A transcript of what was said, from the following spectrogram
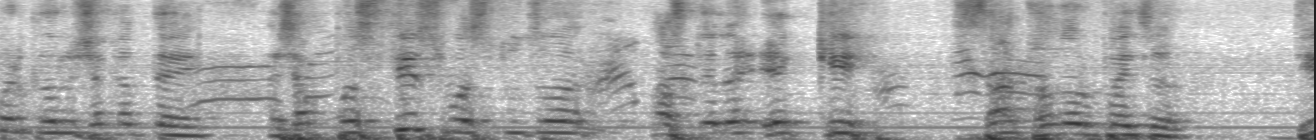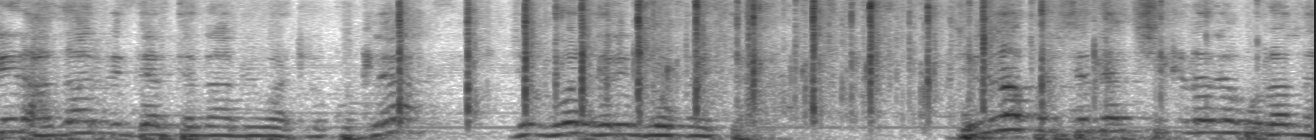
पण करू शकत नाही. अशा पस्तीस वस्तूचं असलेलं एक किट सात हजार रुपयाचं दीड हजार विद्यार्थ्यांना आम्ही वाटलं. कुठल्या? जे गोरगरीब लोक आहेत जिल्हा परिषदेत शिकणाऱ्या मुलांना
